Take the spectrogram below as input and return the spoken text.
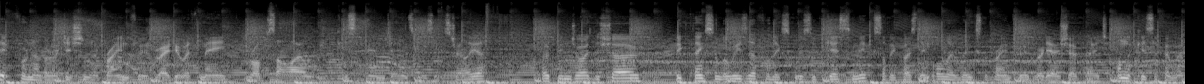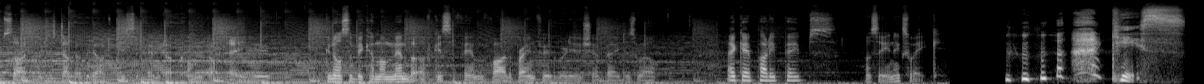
It for another edition of Brain Food Radio with me, Rob Zile, on Kiss FM Dance Music Australia. Hope you enjoyed the show. Big thanks to Louisahhh for the exclusive guest mix. I'll be posting all the links to the Brain Food Radio Show page on the Kiss FM website, which is www.kissfm.com.au. You can also become a member of Kiss FM via the Brain Food Radio Show page as well. Okay, party peeps. I'll see you next week. Kiss.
